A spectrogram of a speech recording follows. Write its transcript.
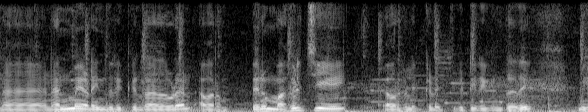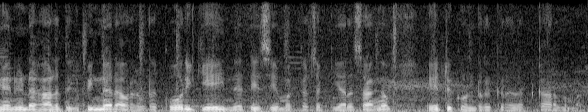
ந- நன்மை அடைந்திருக்கின்றதுடன் அவர் பெரும் மகிழ்ச்சியை அவர்களுக்கு கிடைத்துக்கிட்டு இருக்கின்றது. மிக நீண்ட காலத்துக்கு பின்னர் அவர்களோட கோரிக்கையை இந்த தேசிய மக்கள் சக்தி அரசாங்கம் ஏற்றுக்கொண்டிருக்கிறதன் காரணமாக.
